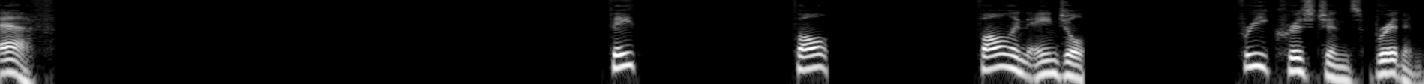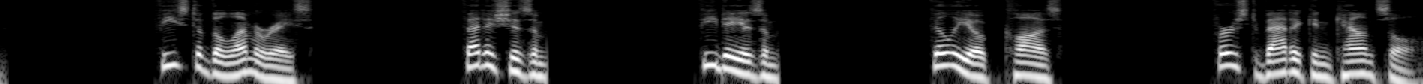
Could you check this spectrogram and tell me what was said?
F. Faith. Fall. Fallen Angel. Free Christians Britain. Feast of the Lemures Fetishism. Fideism. Filioque clause. First Vatican Council.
